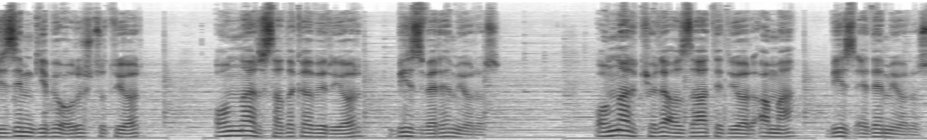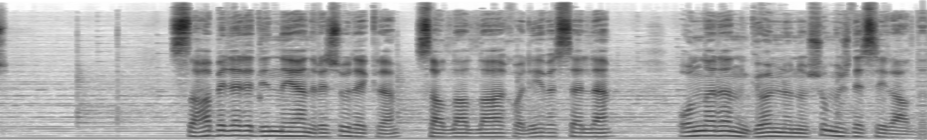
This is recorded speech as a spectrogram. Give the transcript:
bizim gibi oruç tutuyor, onlar sadaka veriyor, biz veremiyoruz. Onlar köle azat ediyor ama biz edemiyoruz. Sahabeleri dinleyen Resul Ekrem sallallahu aleyhi ve sellem onların gönlünü şu müjdesiyle aldı.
